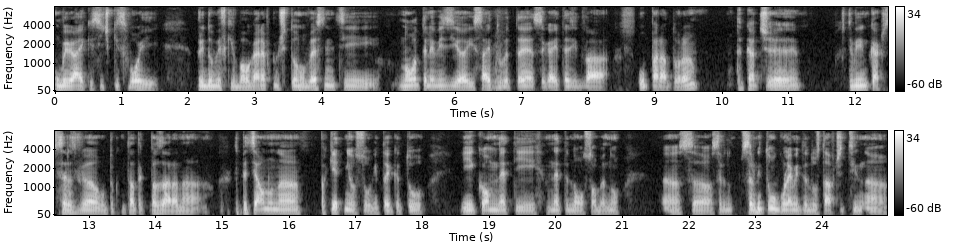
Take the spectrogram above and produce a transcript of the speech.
обявявайки всички свои придобивки в България, включително вестници, нова телевизия и сайтовете, сега и тези два оператора. Така че ще видим как ще се развива от тук нататък пазара на специално на пакетни услуги, тъй като и Comnet и Net едно особено са сравнително големите доставчици на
